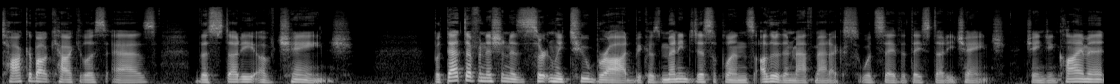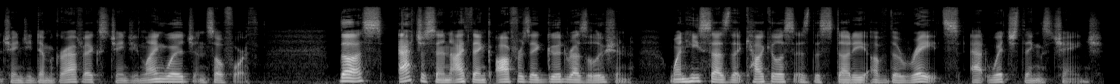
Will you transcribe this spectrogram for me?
talk about calculus as the study of change. But that definition is certainly too broad because many disciplines other than mathematics would say that they study change changing climate, changing demographics, changing language, and so forth. Thus, Acheson, I think, offers a good resolution when he says that calculus is the study of the rates at which things change.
